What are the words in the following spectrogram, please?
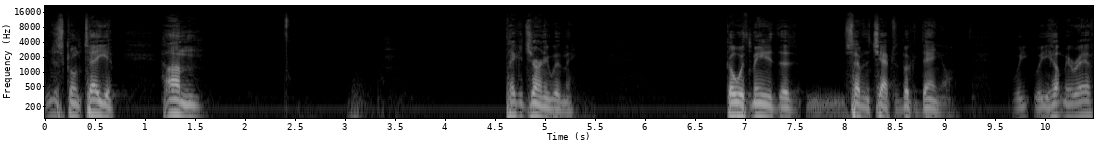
I'm just going to tell you. Um, take a journey with me. Go with me to the seventh chapter of the book of Daniel. Will, will you help me, Rev?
